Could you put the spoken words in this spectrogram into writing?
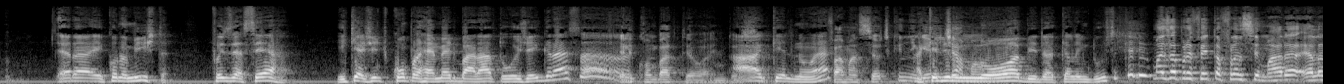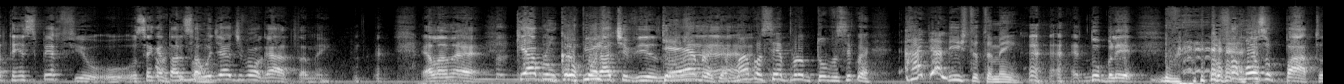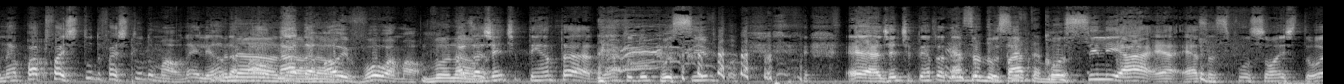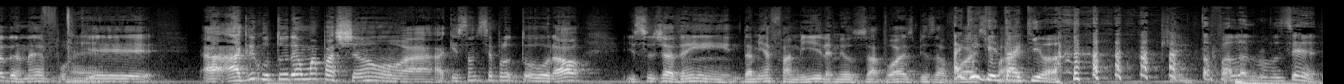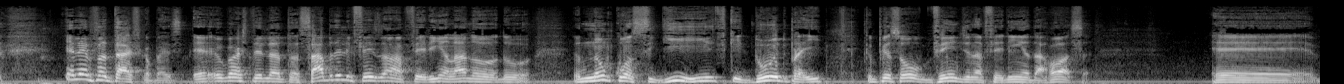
era economista, foi Zé Serra e que a gente compra remédio barato hoje aí, graças a... Ele combateu a indústria. Ah, aquele, não é? Farmacêutico que ninguém Aquele lobby daquela indústria. Aquele... Mas a prefeita Francimara, ela tem esse perfil. O, o secretário ah, de saúde bom. é advogado também. Ela é, quebra um corporativismo. Quebra, né? quebra, mas você é produtor, você conhece. Radialista também. Dublê. É o famoso pato, né? O pato faz tudo, faz tudo mal, né? Ele anda Não, mal, nada não, não. mal e voa mal. Vou. Mas a gente tenta, dentro do possível. é, a gente tenta, dentro Essa do possível, é conciliar é, essas funções todas, né? Porque a, a agricultura é uma paixão, a, a questão de ser produtor rural. Isso já vem da minha família, meus avós, bisavós. Aqui quem tá pai. aqui, ó. Tô falando pra você. Ele é fantástico, rapaz. É, Eu gosto dele na tua. Sábado ele fez uma feirinha lá no. no- eu não consegui ir, fiquei doido pra ir. Que o pessoal vende na feirinha da roça. É.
